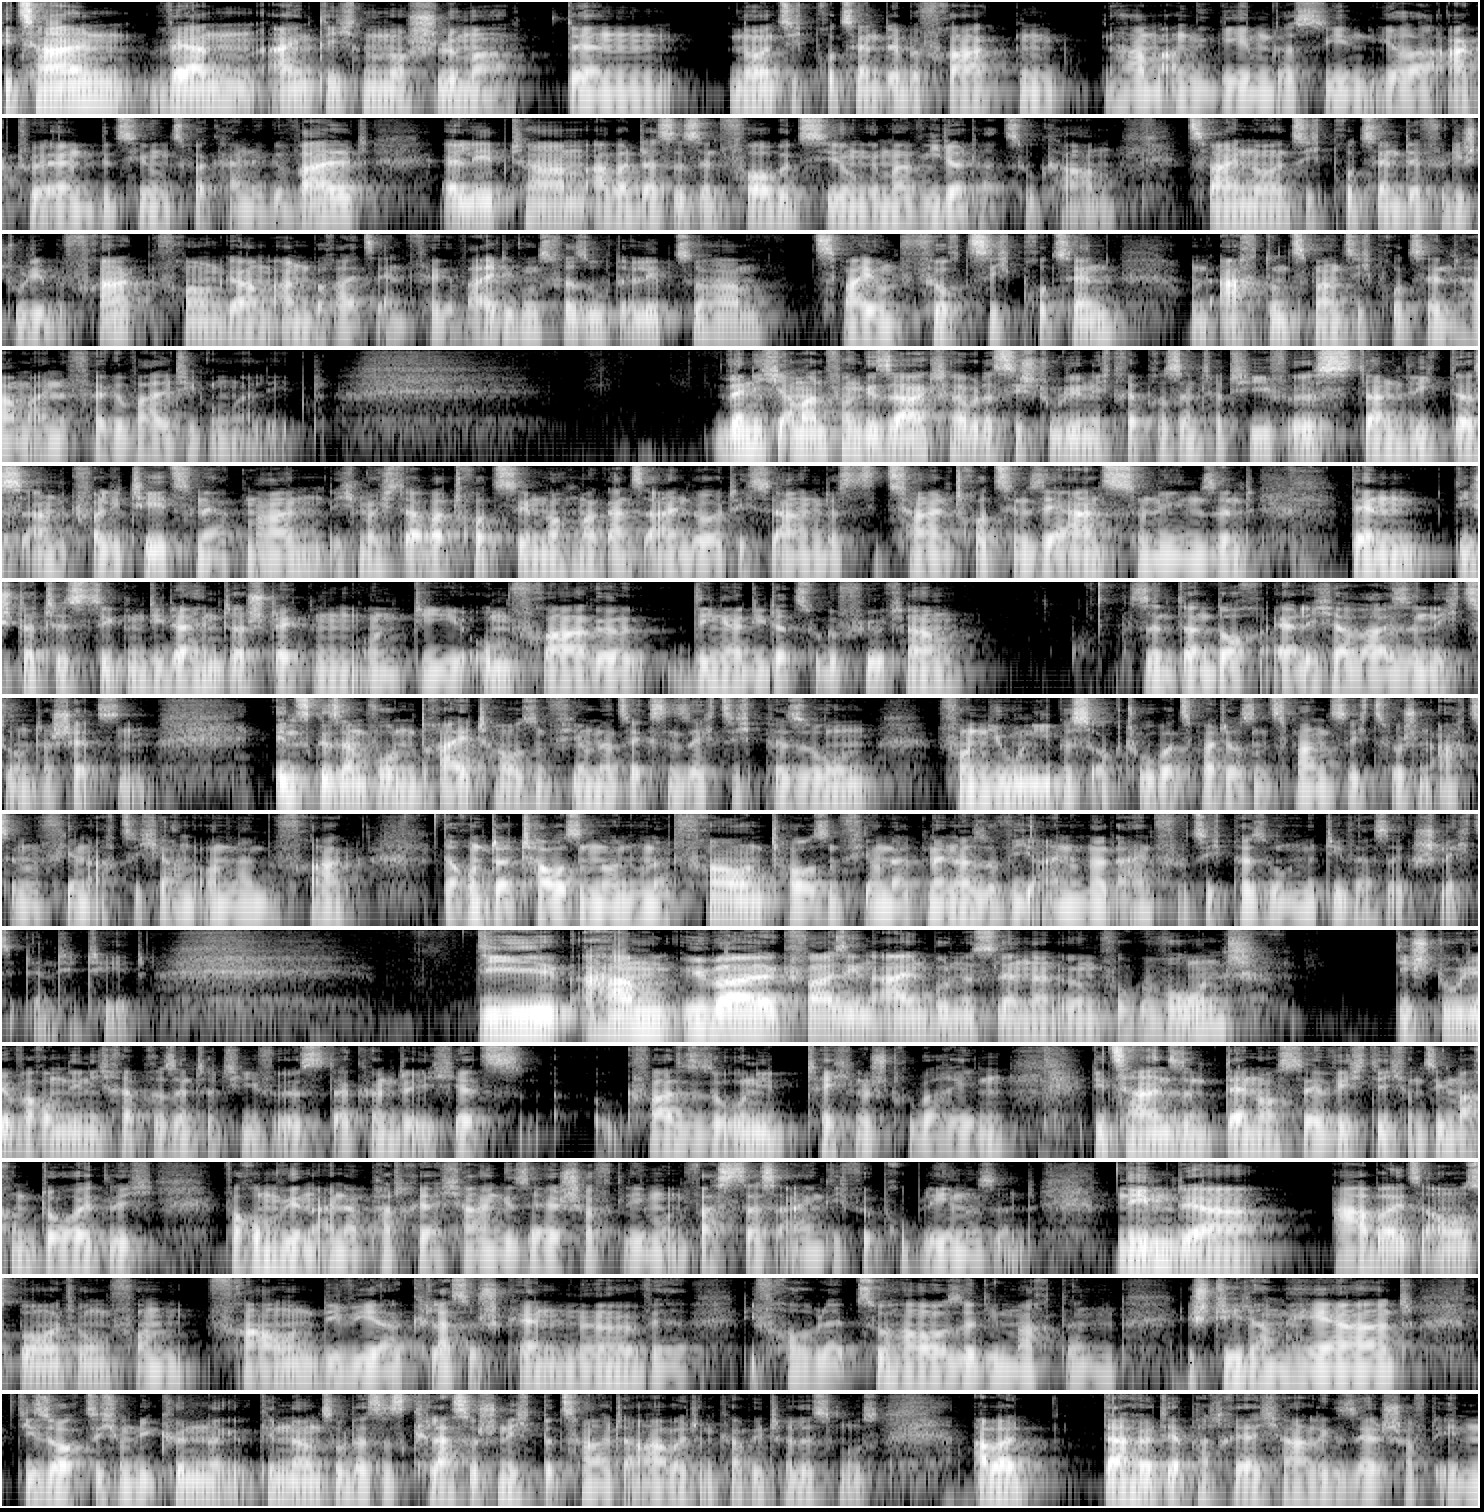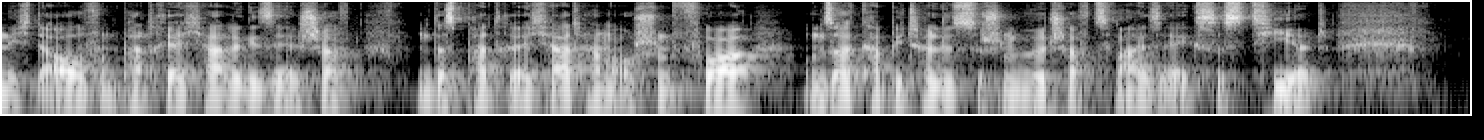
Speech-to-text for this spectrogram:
Die Zahlen werden eigentlich nur noch schlimmer, denn 90 Prozent der Befragten haben angegeben, dass sie in ihrer aktuellen Beziehung zwar keine Gewalt erlebt haben, aber dass es in Vorbeziehungen immer wieder dazu kam. 92 Prozent der für die Studie befragten Frauen gaben an, bereits einen Vergewaltigungsversuch erlebt zu haben. 42 Prozent und 28 Prozent haben eine Vergewaltigung erlebt. Wenn ich am Anfang gesagt habe, dass die Studie nicht repräsentativ ist, dann liegt das an Qualitätsmerkmalen. Ich möchte aber trotzdem nochmal ganz eindeutig sagen, dass die Zahlen trotzdem sehr ernst zu nehmen sind, denn die Statistiken, die dahinter stecken und die Umfrage-Dinger, die dazu geführt haben, sind dann doch ehrlicherweise nicht zu unterschätzen. Insgesamt wurden 3466 Personen von Juni bis Oktober 2020 zwischen 18 und 84 Jahren online befragt, darunter 1900 Frauen, 1400 Männer sowie 141 Personen mit diverser Geschlechtsidentität. Die haben überall quasi in allen Bundesländern irgendwo gewohnt, die Studie, warum die nicht repräsentativ ist, da könnte ich jetzt quasi so unitechnisch drüber reden. Die Zahlen sind dennoch sehr wichtig und sie machen deutlich, warum wir in einer patriarchalen Gesellschaft leben und was das eigentlich für Probleme sind. Neben der Arbeitsausbeutung von Frauen, die wir ja klassisch kennen, ne? die Frau bleibt zu Hause, die macht dann, die steht am Herd, die sorgt sich um die Kinder und so, das ist klassisch nicht bezahlte Arbeit im Kapitalismus. Aber da hört der patriarchale Gesellschaft eben nicht auf. Und patriarchale Gesellschaft und das Patriarchat haben auch schon vor unserer kapitalistischen Wirtschaftsweise existiert.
